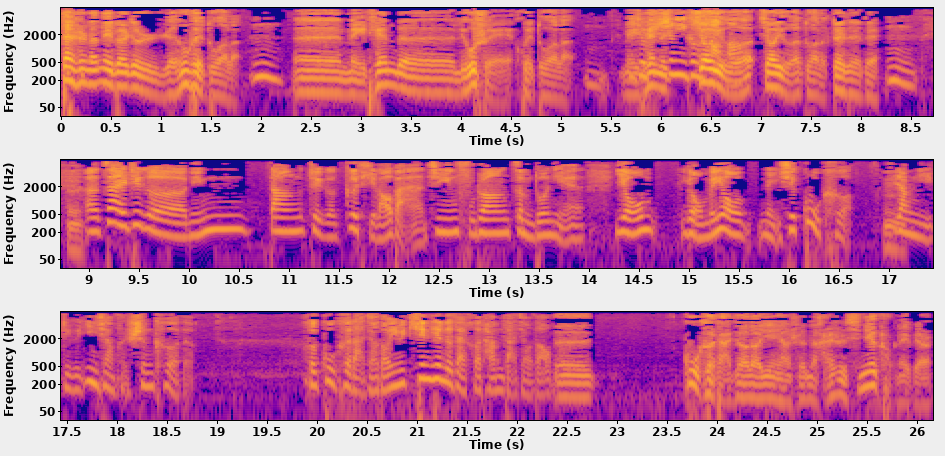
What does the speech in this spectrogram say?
但是呢，那边就是人会多了，嗯，呃，每天的流水会多了，嗯，每天的交易额交易额多了，对对对，嗯，呃，在这个您当这个个体老板经营服装这么多年，有有没有哪些顾客让你这个印象很深刻的？和顾客打交道，因为天天都在和他们打交道。呃，顾客打交道印象深的还是新街口那边，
